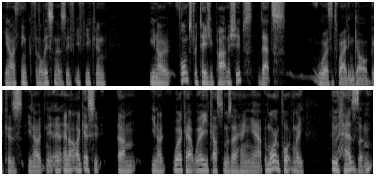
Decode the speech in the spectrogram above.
you know, I think for the listeners, if, if you can, you know, form strategic partnerships, that's worth its weight in gold because, you know, and, and I guess, um, you know, work out where your customers are hanging out, but more importantly, who has them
